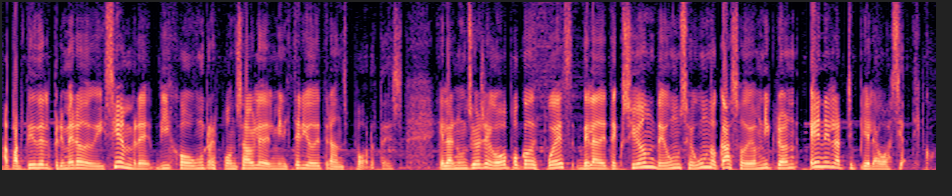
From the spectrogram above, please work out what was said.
a partir del primero de diciembre, dijo un responsable del Ministerio de Transportes. El anuncio llegó poco después de la detección de un segundo caso de Omicron en el archipiélago asiático.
